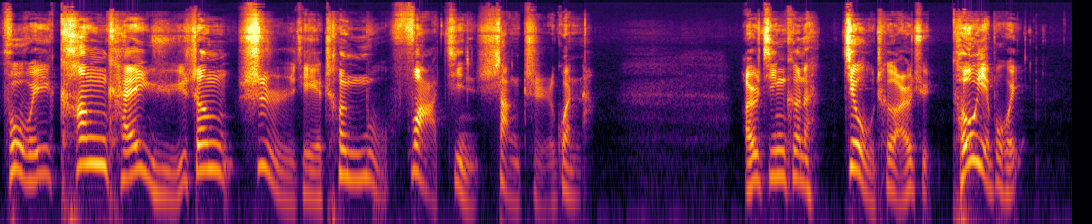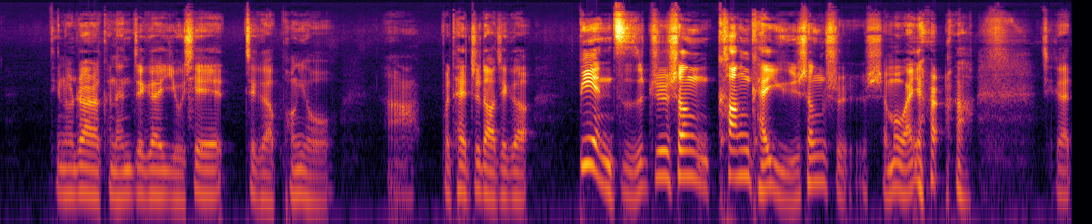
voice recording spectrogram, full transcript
复为慷慨羽声，世皆瞠目，发尽上指冠呐。而荆轲呢，就车而去，头也不回。听到这儿，可能这个有些这个朋友啊，不太知道这个变子之声、慷慨语声是什么玩意儿啊？这个。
